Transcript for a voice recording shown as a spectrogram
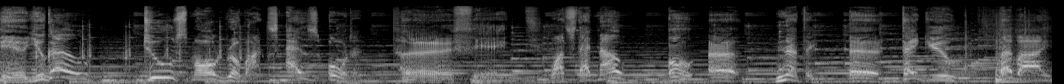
Here you go. Two small robots as ordered. Perfect. What's that now? Oh, uh, nothing. Uh, thank you. Bye bye.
